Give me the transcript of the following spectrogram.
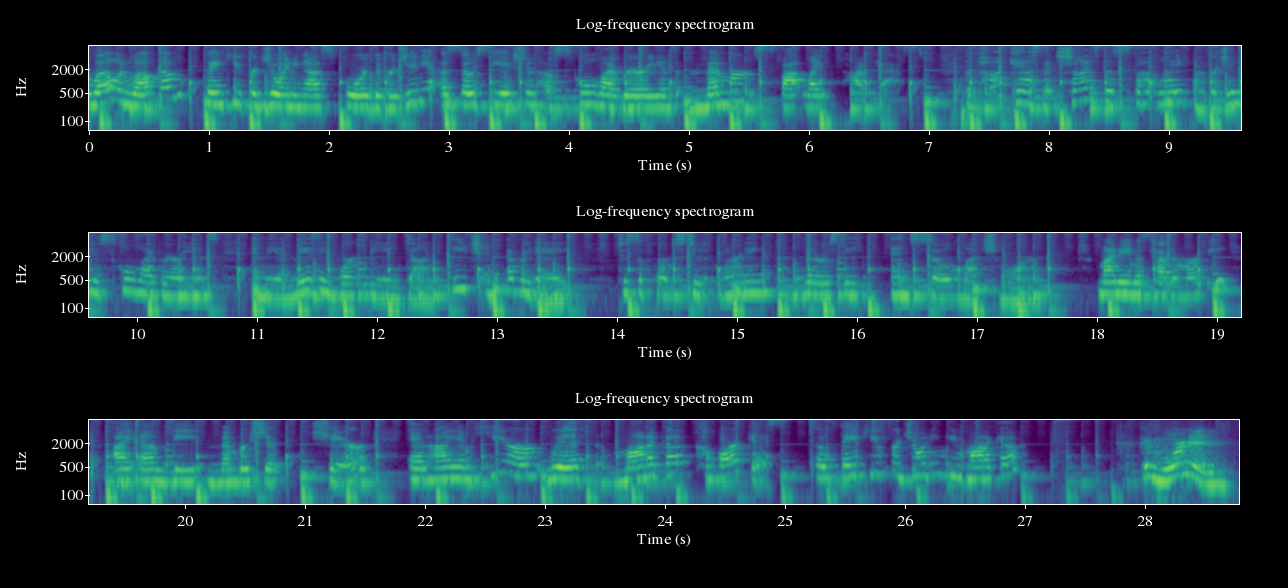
Hello and welcome. Thank you for joining us for the Virginia Association of School Librarians Member Spotlight Podcast. The podcast that shines the spotlight on Virginia school librarians and the amazing work being done each and every day to support student learning, literacy, and so much more. My name is Heather Murphy. I am the membership chair, and I am here with Monica Cabarcas. So thank you for joining me, Monica. Good morning.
